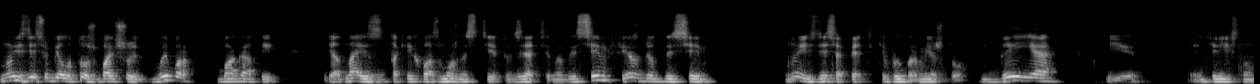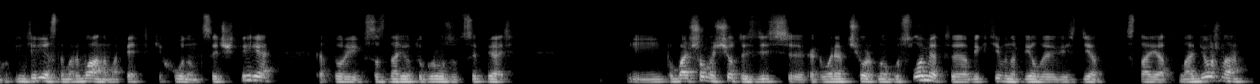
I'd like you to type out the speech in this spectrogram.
Ну и здесь у белых тоже большой выбор, богатый. И одна из таких возможностей – это взятие на d7, ферзь бьет d7. Ну и здесь опять-таки выбор между d и интересным, интересным рваным опять-таки ходом c4, который создает угрозу c5. И по большому счету здесь, как говорят, черт ногу сломит. Объективно белые везде стоят надежно,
